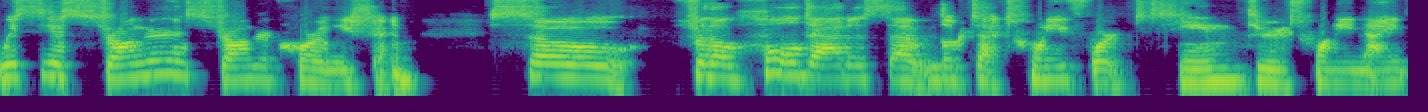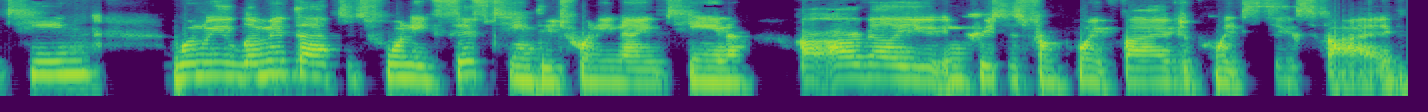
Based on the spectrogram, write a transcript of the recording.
we see a stronger and stronger correlation. So, for the whole data set, we looked at 2014 through 2019. When we limit that to 2015 through 2019, our R value increases from 0.5 to 0.65.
